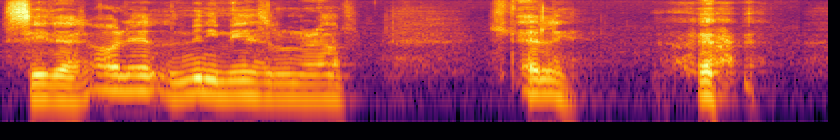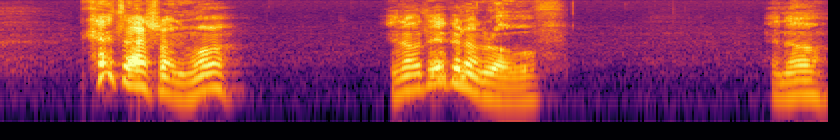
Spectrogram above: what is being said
See that, oh, little mini me's running around. It's deadly. Can't ask for any more. You know, they're going to grow up, you know,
